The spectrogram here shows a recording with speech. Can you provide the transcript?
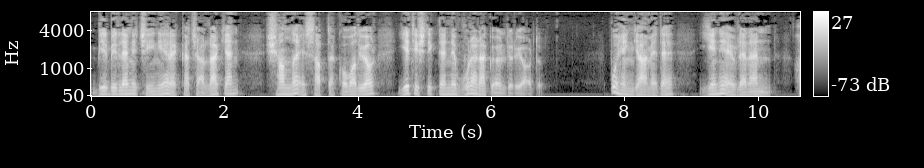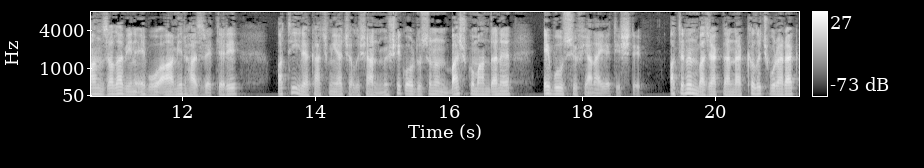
Birbirlerini çiğneyerek kaçarlarken şanlı eshapta kovalıyor, yetiştiklerini vurarak öldürüyordu. Bu hengamede yeni evlenen Hanzala bin Ebu Amir Hazretleri atı ile kaçmaya çalışan müşrik ordusunun başkumandanı Ebu Süfyan'a yetişti. Atının bacaklarına kılıç vurarak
